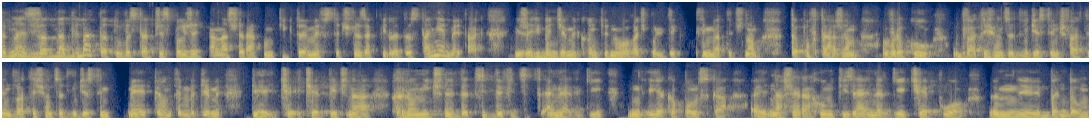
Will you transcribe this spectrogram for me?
niepotrzebna jest żadna debata. Tu wystarczy spojrzeć na nasze rachunki, które my w styczniu za chwilę dostaniemy. Tak? Jeżeli będziemy kontynuować politykę klimatyczną, to powtarzam, w roku 2024-2025 będziemy cierpieć na chroniczny deficyt energii jako Polska. Nasze rachunki za energię, ciepło będą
